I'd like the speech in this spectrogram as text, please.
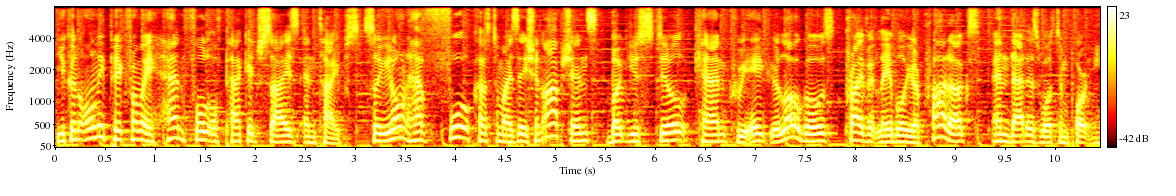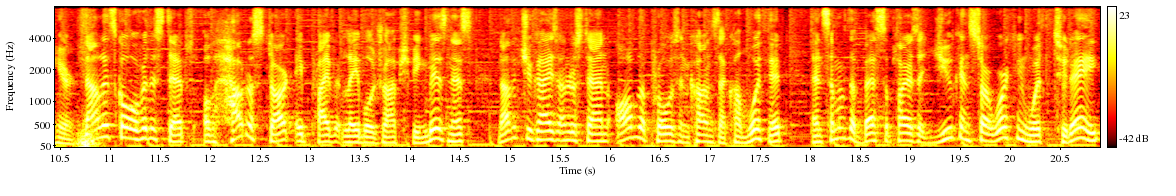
you can only pick from a handful of package size and types. So you don't have full customization options, but you still can create your logos, private label your products, and that is what's important here. Now let's go over the steps of how to start a private label dropshipping business. Now that you guys understand all the pros and cons that come with it, and some of the best suppliers that you can start working with today,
